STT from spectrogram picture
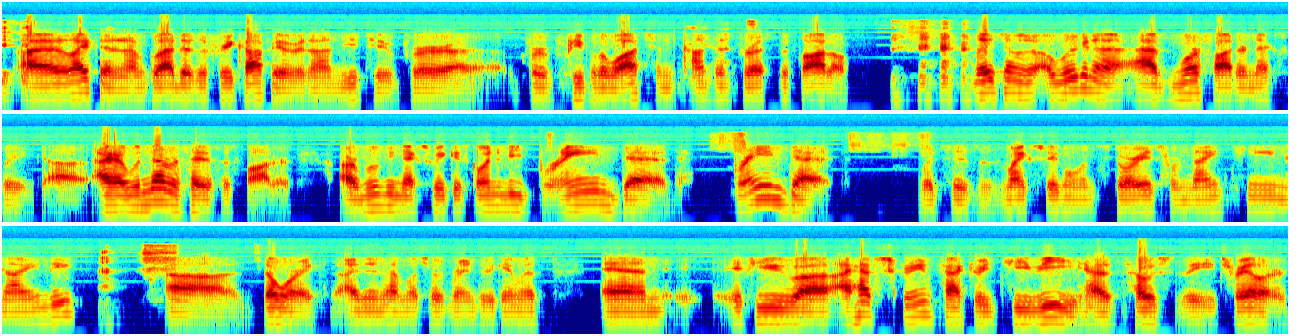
I liked it, and I'm glad there's a free copy of it on YouTube for uh, for people to watch and content for us to follow. Ladies and gentlemen, uh, we're going to have more fodder next week. Uh, I would never say this is fodder. Our movie next week is going to be Brain Dead. Brain Dead, which is Mike Spiegelman's stories from 1990. Uh, don't worry, I didn't have much of a brain to begin with. And if you, uh, I have Scream Factory TV has hosted the trailer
